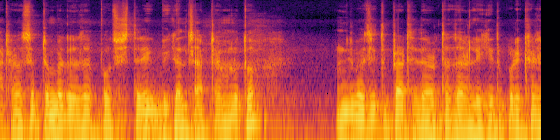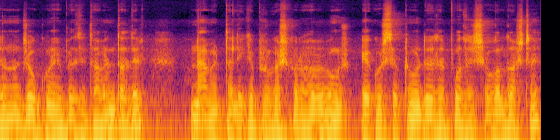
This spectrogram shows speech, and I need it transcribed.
আঠারো সেপ্টেম্বর দু হাজার পঁচিশ তারিখ বিকাল চারটায় মূলত নির্বাচিত প্রার্থীদের, অর্থাৎ যারা লিখিত পরীক্ষার জন্য যোগ্য নির্বাচিত হবেন, তাদের নামের তালিকা প্রকাশ করা হবে এবং একুশ সেপ্টেম্বর দু হাজার পঁচিশ সকাল দশটায়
